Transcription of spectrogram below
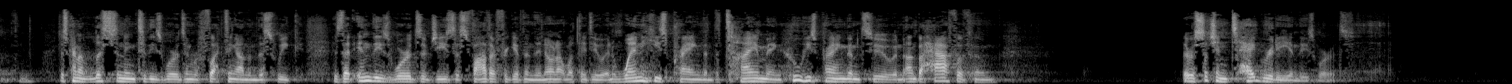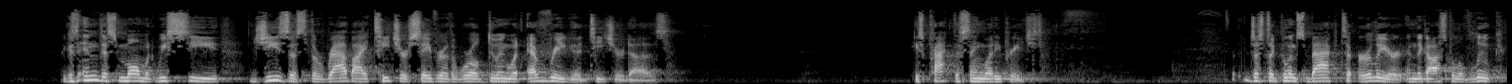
just kind of listening to these words and reflecting on them this week is that in these words of Jesus, Father, forgive them, they know not what they do. And when he's praying them, the timing, who he's praying them to, and on behalf of whom, there was such integrity in these words. Because in this moment, we see Jesus, the rabbi, teacher, savior of the world, doing what every good teacher does. He's practicing what he preached. Just a glimpse back to earlier in the Gospel of Luke.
